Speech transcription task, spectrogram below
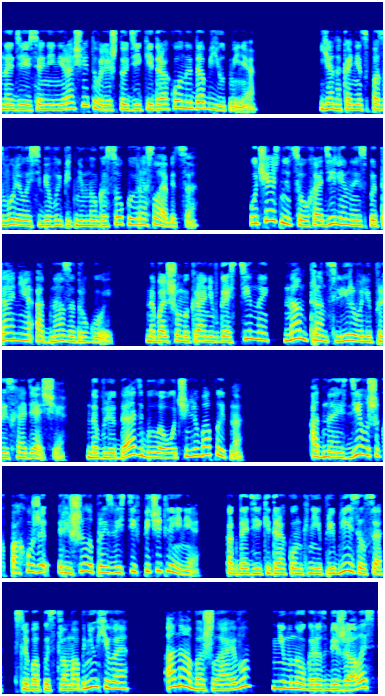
Надеюсь, они не рассчитывали, что дикие драконы добьют меня. Я, наконец, позволила себе выпить немного соку и расслабиться. Участницы уходили на испытания одна за другой. На большом экране в гостиной нам транслировали происходящее. Наблюдать было очень любопытно. Одна из девушек, похоже, решила произвести впечатление. Когда дикий дракон к ней приблизился, с любопытством обнюхивая, она обошла его, немного разбежалась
